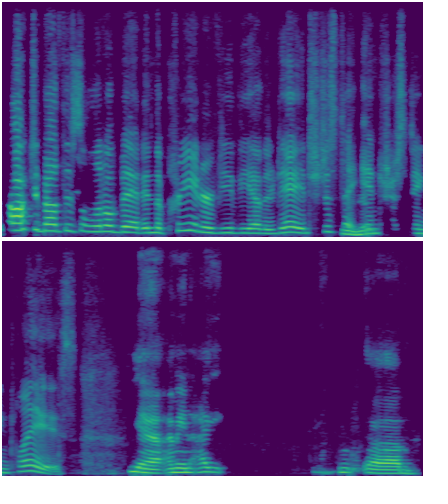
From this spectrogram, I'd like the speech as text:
of talked about this a little bit in the pre-interview the other day. It's just an mm-hmm. interesting place. Yeah, I mean, I, um,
